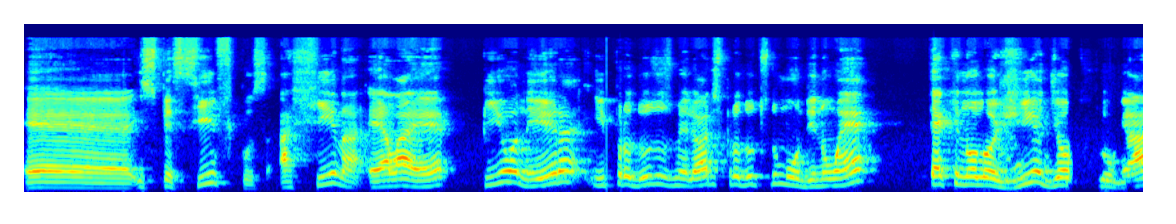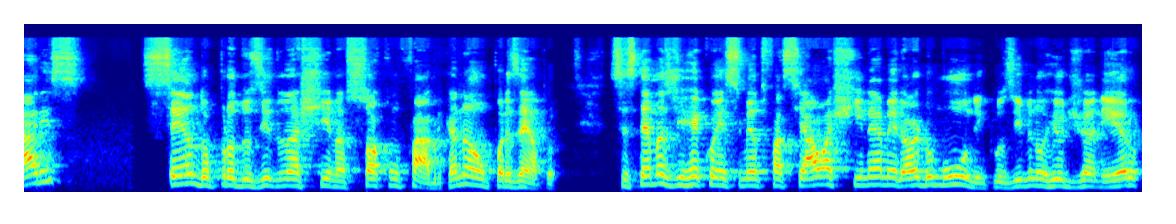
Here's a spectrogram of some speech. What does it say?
é, específicos, a China ela é pioneira e produz os melhores produtos do mundo. E não é tecnologia de outros lugares sendo produzido na China só com fábrica. Não, por exemplo, Sistemas de reconhecimento facial, a China é a melhor do mundo. Inclusive no Rio de Janeiro,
